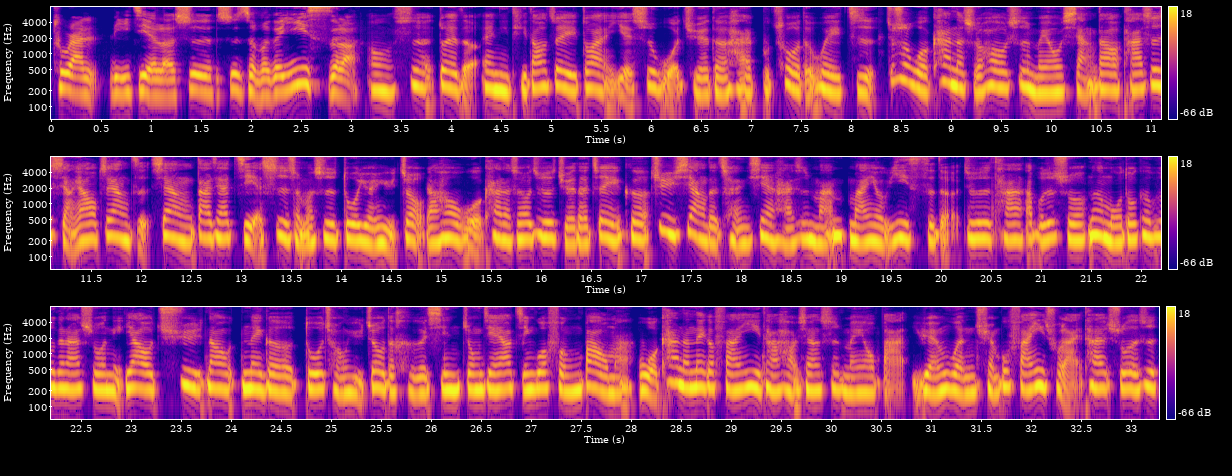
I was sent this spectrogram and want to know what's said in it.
突然理解了是是怎么个意思了。嗯，是对的。哎，你提到这一段也是我觉得还不错的位置。就是我看的时候是没有想到他是想要这样子向大家解释什么是多元宇宙。然后我看的时候就是觉得这一个具象的呈现还是蛮蛮有意思的。就是他他不是说那个摩多克不是跟他说你要去到那个多重宇宙的核心中间要经过风暴吗？我看的那个翻译他好像是没有把原文全部翻译出来，他说的是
